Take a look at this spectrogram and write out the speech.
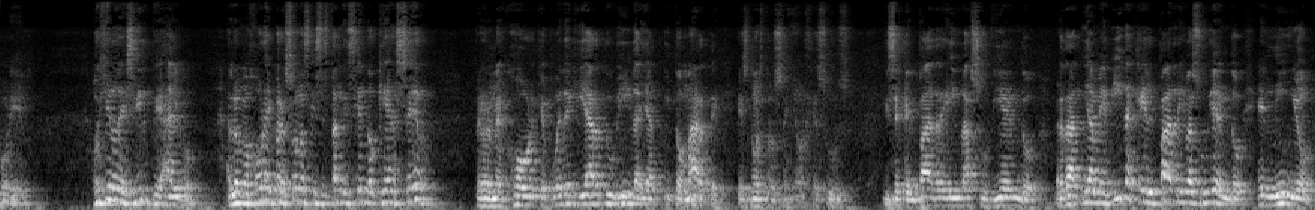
por él. Hoy quiero decirte algo. A lo mejor hay personas que se están diciendo qué hacer. Pero el mejor que puede guiar tu vida y, tomarte es nuestro Señor Jesús. Dice que el Padre iba subiendo, ¿verdad? Y a medida que el Padre iba subiendo, el niño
